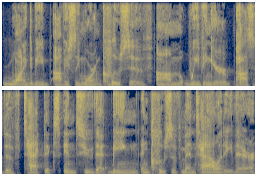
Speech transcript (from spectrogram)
wanting to be obviously more inclusive, um, weaving your positive tactics into that being inclusive mentality there.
